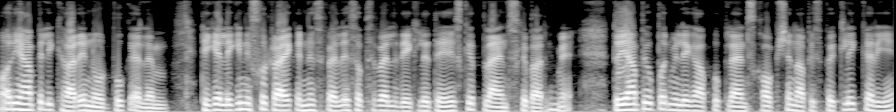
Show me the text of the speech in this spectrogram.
और यहाँ पर लिखा रहे नोटबुक एलएम ठीक है, लेकिन इसको ट्राई करने से पहले, सबसे पहले देख लेते हैं इसके प्लान्स के बारे में। तो यहाँ पर ऊपर मिलेगा आपको प्लान्स का ऑप्शन आप इस पर क्लिक करिए।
